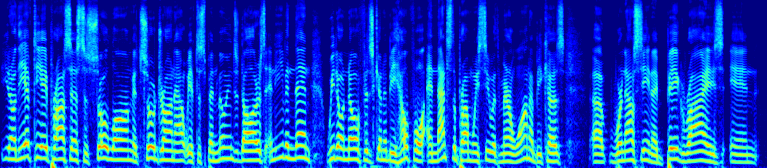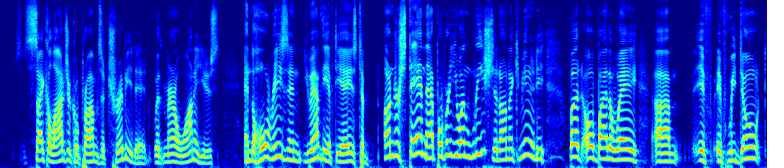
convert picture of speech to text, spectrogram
you know, the FDA process is so long, it's so drawn out, we have to spend millions of dollars. And even then, we don't know if it's going to be helpful. And that's the problem we see with marijuana because uh, we're now seeing a big rise in psychological problems attributed with marijuana use. And the whole reason you have the FDA is to understand that before you unleash it on a community. But oh, by the way, um, if if we don't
